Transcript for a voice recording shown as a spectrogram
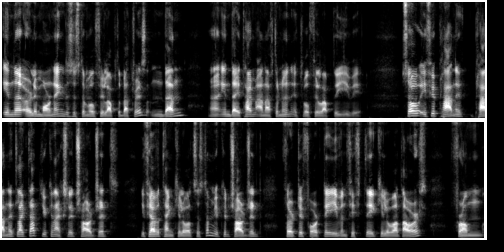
In the early morning, the system will fill up the batteries, and then uh, in daytime and afternoon, it will fill up the EV. So if you plan it plan it like that, you can actually charge it. If you have a 10 kilowatt system, you could charge it 30, 40, even 50 kilowatt hours from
